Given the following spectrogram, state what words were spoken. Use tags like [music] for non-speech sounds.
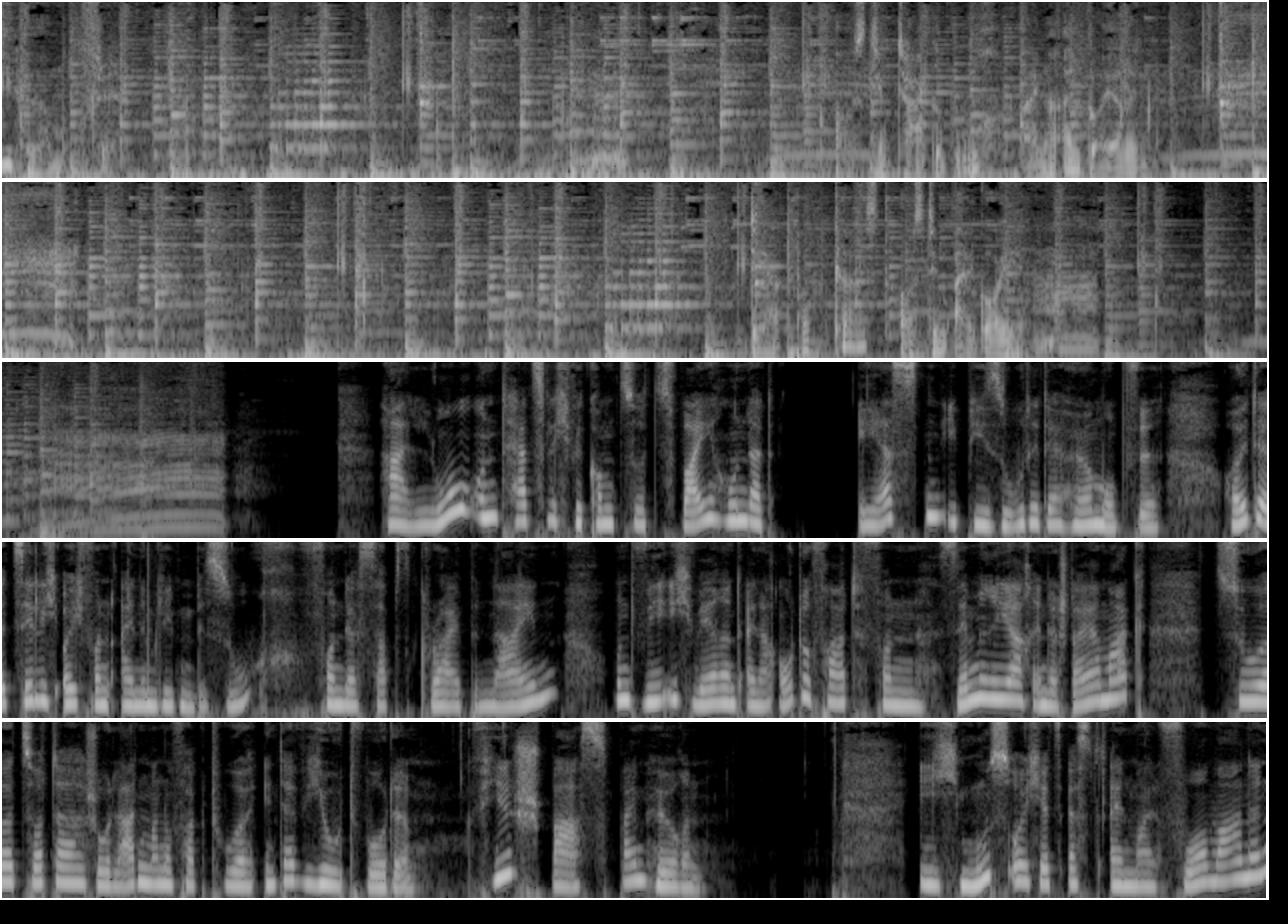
Die Hörmupfel. Aus dem Tagebuch einer Allgäuerin. Der Podcast aus dem Allgäu. Hallo und herzlich willkommen zur 201. Episode der Hörmupfel. Heute erzähle ich euch von einem lieben Besuch, von der Subscribe 9 und wie ich während einer Autofahrt von Semriach in der Steiermark zur Zotter Schokoladenmanufaktur interviewt wurde. Viel Spaß beim Hören. Ich muss euch jetzt erst einmal vorwarnen,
